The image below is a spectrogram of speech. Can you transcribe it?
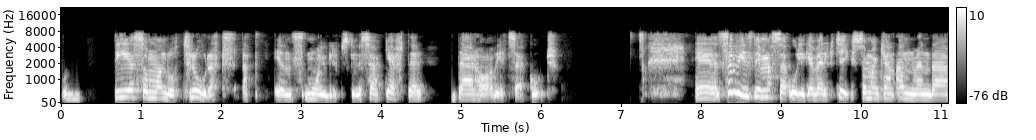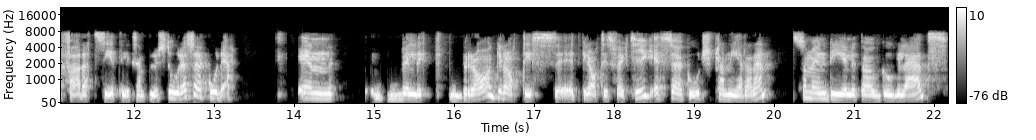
Och det som man då tror att, att ens målgrupp skulle söka efter, där har vi ett sökord. Eh, sen finns det en massa olika verktyg som man kan använda för att se till exempel hur stora sökord är. En väldigt bra gratis, ett gratisverktyg är sökordsplaneraren som är en del av Google Ads.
